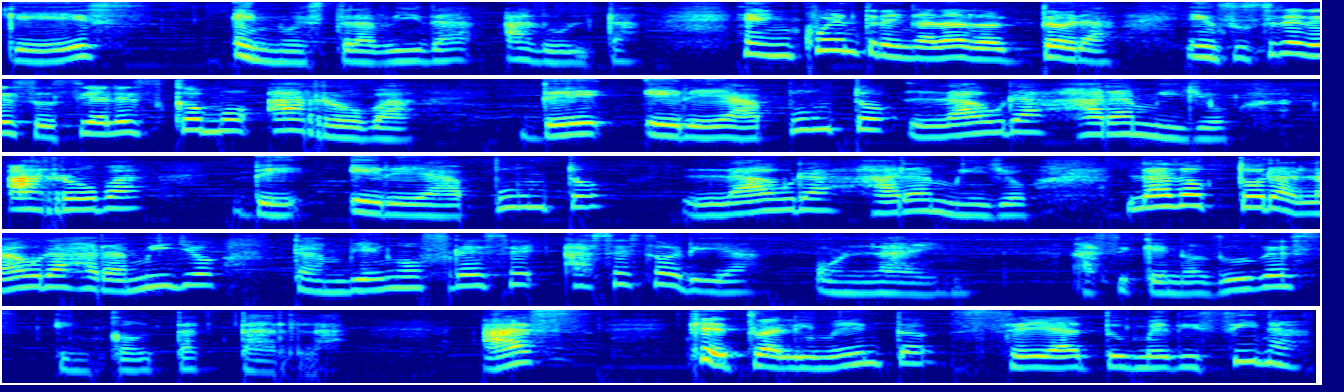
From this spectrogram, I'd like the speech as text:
que es en nuestra vida adulta. Encuentren a la doctora en sus redes sociales como arroba dra.laurajaramillo, arroba dra.laurajaramillo Laura Jaramillo. La doctora Laura Jaramillo también ofrece asesoría online, así que no dudes en contactarla. Haz que tu alimento sea tu medicina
